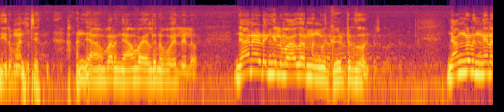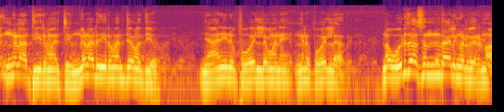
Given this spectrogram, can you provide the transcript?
തീരുമാനിച്ചത്. ഞാൻ പറഞ്ഞു ഞാൻ വയലിന് പോയില്ലല്ലോ. ഞാൻ എവിടെയെങ്കിലും വയൽ പറഞ്ഞ് നിങ്ങൾ കേട്ടു ഞങ്ങൾ ഇങ്ങനെ നിങ്ങളാ തീരുമാനിച്ചത്. നിങ്ങളാണ് തീരുമാനിച്ചാൽ മതിയോ? ഞാനിന് പോയില്ല മോനെ ഇങ്ങനെ പോയില്ല. എന്നാൽ ഒരു ദിവസം എന്തായാലും നിങ്ങൾ വരണോ?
